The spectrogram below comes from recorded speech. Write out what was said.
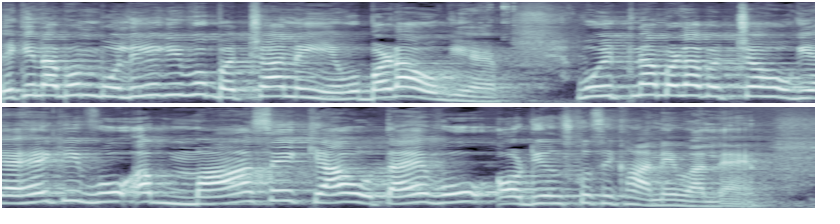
लेकिन अब हम बोलेंगे कि वो बच्चा नहीं है, वो बड़ा हो गया है। वो इतना बड़ा बच्चा हो गया है कि वो अब माँ से क्या होता है, वो ऑडियंस को सिखाने वाला है।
